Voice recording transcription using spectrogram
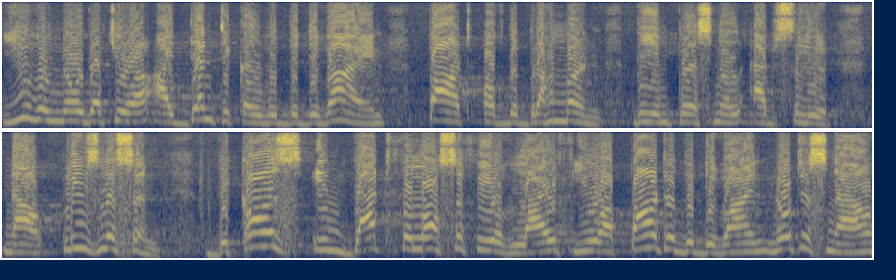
You will know that you are identical with the divine, part of the Brahman, the impersonal absolute. Now, please listen. Because in that philosophy of life, you are part of the divine, notice now,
